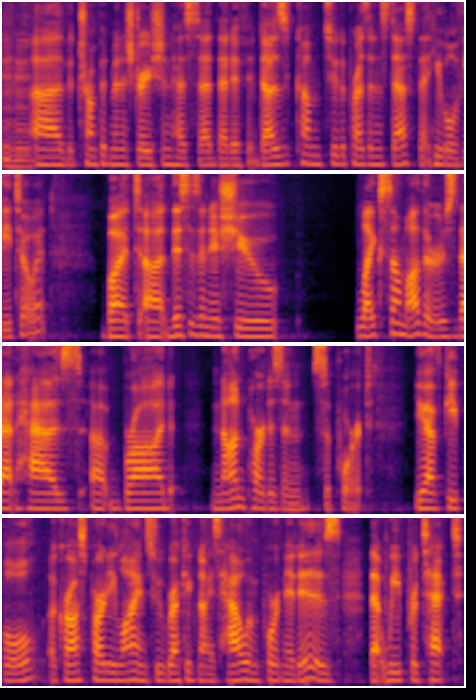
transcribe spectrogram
Mm-hmm. Uh, the Trump administration has said that if it does come to the president's desk, that he will veto it. But uh, this is an issue, like some others, that has uh, broad, nonpartisan support. You have people across party lines who recognize how important it is that we protect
